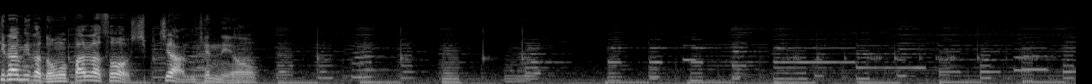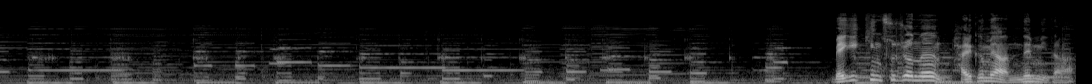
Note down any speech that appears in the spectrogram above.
피라미가 너무 빨라서 쉽지 않겠네요. 매기킹 수조는 밝으면 안 됩니다.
